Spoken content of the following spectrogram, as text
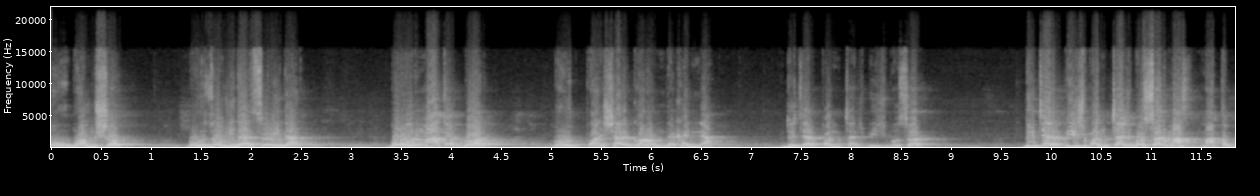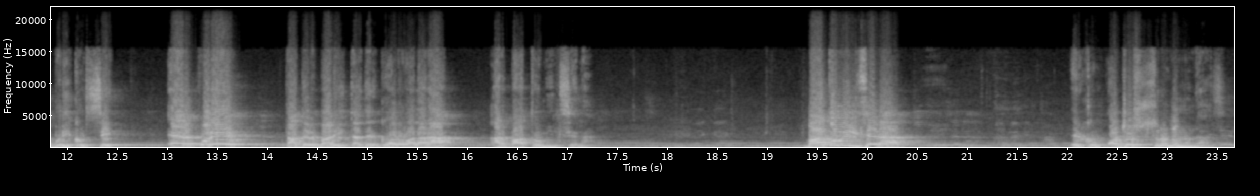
বহু বংশ, বহু জমিদার শহীদার বহুর মাতব্বর, বহুত পয়সার গরম দেখাই না। দুই চার পঞ্চাশ বিশ বছর, দুই চার বিশ পঞ্চাশ বছর মাতব্বরি করছে। এরপরে তাদের বাড়ি, তাদের ঘরওয়ালারা আর বাতও মিলছে না। বাতও মিলছে না। এরকম অজস্র নমুনা আছে।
